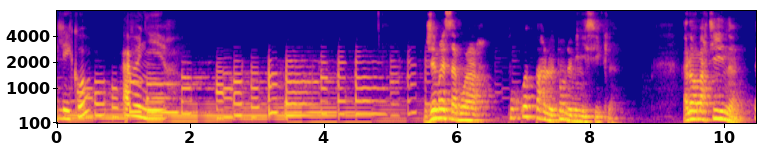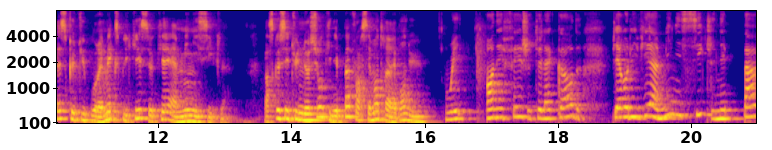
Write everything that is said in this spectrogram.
L'écho à venir. J'aimerais savoir pourquoi parle-t-on de mini-cycle? Alors Martine, est-ce que tu pourrais m'expliquer ce qu'est un mini-cycle? Parce que c'est une notion qui n'est pas forcément très répandue. Oui, en effet, je te l'accorde. Pierre-Olivier, un mini-cycle n'est pas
